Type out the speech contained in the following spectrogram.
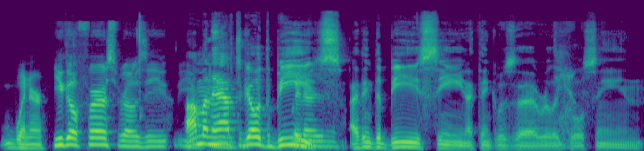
winner. you go first, Rosie. You- I'm gonna have to go with the bees. winners. I think the bees scene. I think was a really cool scene.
